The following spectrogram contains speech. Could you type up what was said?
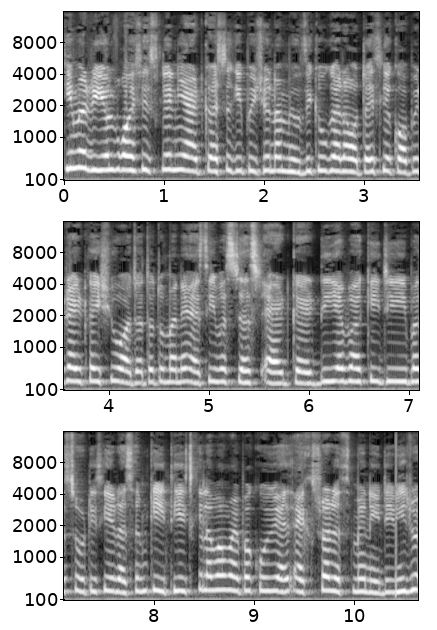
कि मैं रियल वॉइस इसलिए नहीं ऐड कर सकी, पीछे ना म्यूज़िक वगैरह होता है, इसलिए कॉपीराइट का इशू आ जाता तो मैंने ऐसी बस जस्ट ऐड कर दी। है बाकी जी, बस छोटी सी रस्म की थी, इसके अलावा हमारे पास कोई एक्स्ट्रा रस्में नहीं थी। ये जो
